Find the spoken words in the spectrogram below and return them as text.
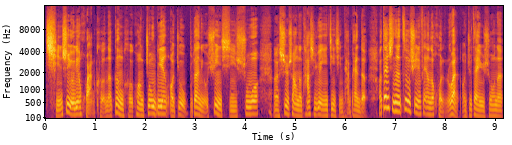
情势有点缓和呢，更何况周边啊，就不断有讯息说，呃，事实上呢，他是愿意进行谈判的啊。但是呢，这个讯息非常的混乱啊，就在于说呢，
